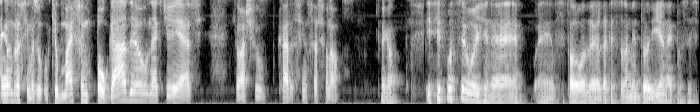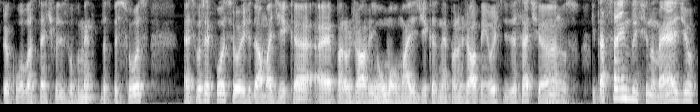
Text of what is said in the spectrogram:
lembro, assim, mas o, o que eu mais sou empolgado é o Next.js, que eu acho, cara, sensacional. Legal. E se fosse hoje, né? É, você falou da, da, questão da mentoria, né? Que você se preocupa bastante com o desenvolvimento das pessoas. É, se você fosse hoje dar uma dica é, para um jovem, uma ou mais dicas, né? Para um jovem hoje de 17 anos, que está saindo do ensino médio,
